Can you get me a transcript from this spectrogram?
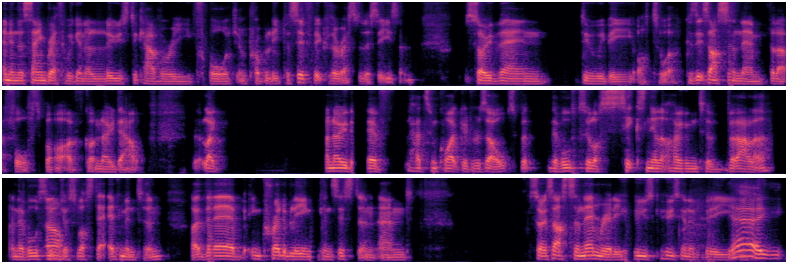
And in the same breath, we're going to lose to Cavalry, Forge, and probably Pacific for the rest of the season. So then, do we beat Ottawa? Because it's us and them for that fourth spot. I've got no doubt. Like, I know they've had some quite good results, but they've also lost 6 0 at home to Valor, and they've also Oh. just lost to Edmonton. Like, they're incredibly inconsistent. And so it's us and them, really. Who's who's going to be? Yeah, it's,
